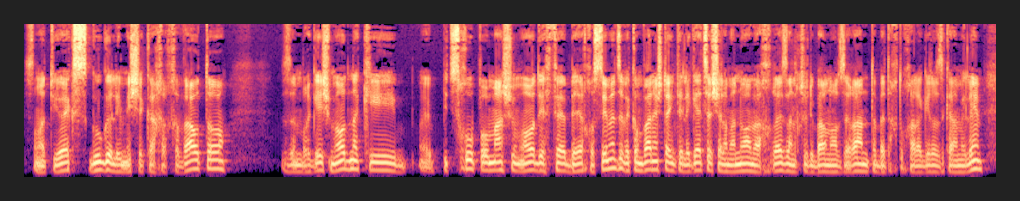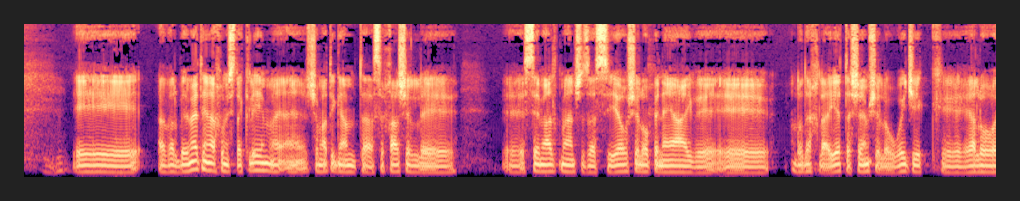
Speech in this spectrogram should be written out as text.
זאת אומרת UX גוגלי, מי שככה חווה אותו. זה מרגיש מאוד נקי, פיצחו פה משהו מאוד יפה באיך עושים את זה, וכמובן יש את האינטליגנציה של המנוע מאחורי זה, אני חושב שדיברנו על זה רן, אתה בטח תוכל להגיד על זה כמה מילים. אבל באמת אם אנחנו מסתכלים, שמעתי גם את השיחה של סם אלטמן, שזה ה-CEO של OpenAI, ואני לא יודע איך לאיית את השם שלו, וויג'יק, היה לו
